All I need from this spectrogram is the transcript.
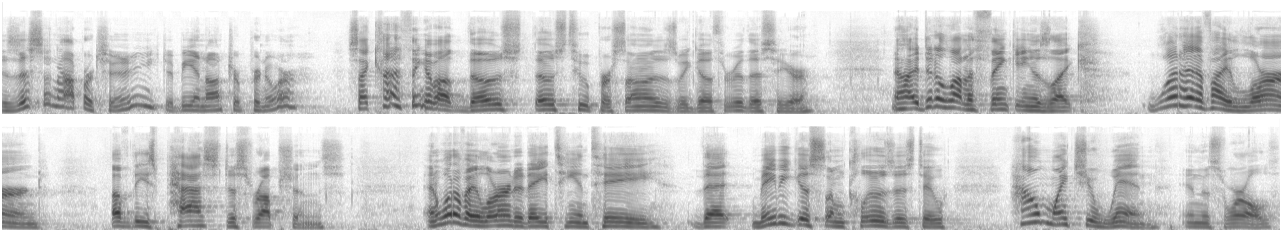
is this an opportunity to be an entrepreneur? So I kind of think about those, those two personas as we go through this here. Now, I did a lot of thinking is like, what have I learned of these past disruptions? And what have I learned at AT&T that maybe gives some clues as to how might you win in this world?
